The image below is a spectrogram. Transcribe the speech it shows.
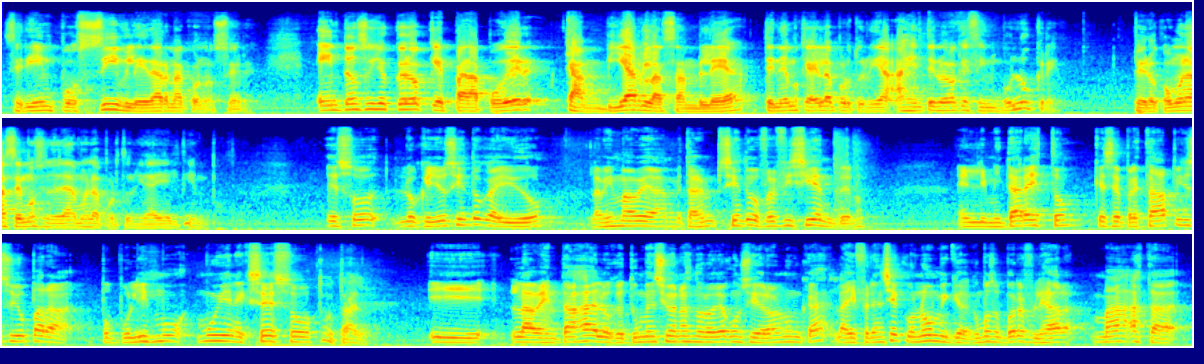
sería imposible darme a conocer. Entonces yo creo que para poder cambiar la asamblea tenemos que darle la oportunidad a gente nueva que se involucre. Pero ¿cómo lo hacemos si no le damos la oportunidad y el tiempo? eso lo que yo siento que ayudó, la misma vea, me- también siento que fue eficiente, ¿no? En limitar esto, que se prestaba, pienso yo, para populismo muy en exceso. Total. Y la ventaja de lo que tú mencionas no lo había considerado nunca, la diferencia económica, cómo se puede reflejar más hasta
